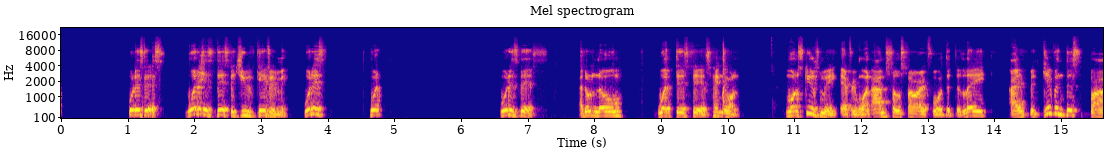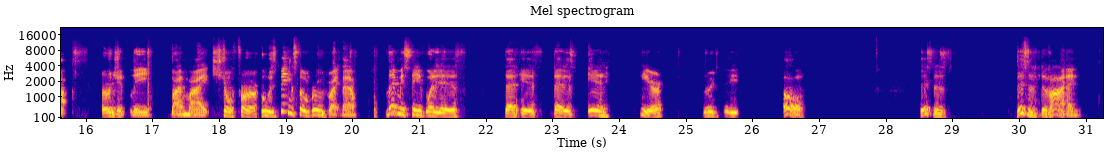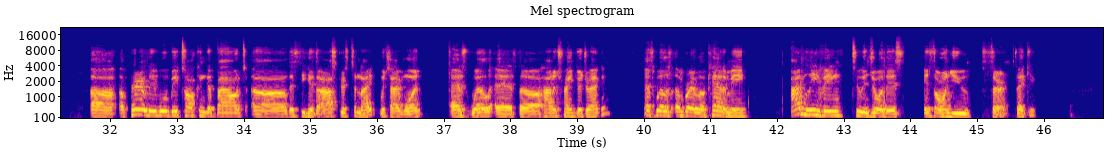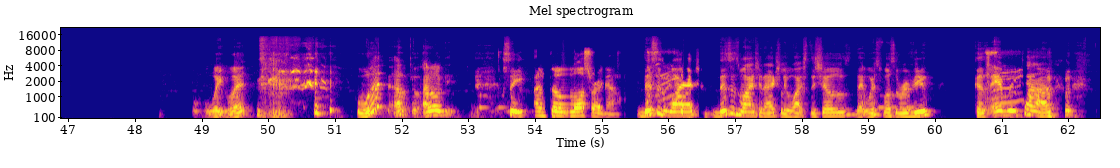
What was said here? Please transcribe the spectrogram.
What is this? What is this that you've given me? What is what what is this? I don't know what this is. Hang on. Well, excuse me, everyone. I'm so sorry for the delay. I've been given this box urgently by my chauffeur, who is being so rude right now. Let me see what it is that is that is in here. Oh, this is this is divine. Uh, apparently, we'll be talking about uh, let's see here the Oscars tonight, which I won, as well as uh, How to Train Your Dragon, as well as Umbrella Academy. I'm leaving to enjoy this. It's on you, sir. Thank you. Wait, what? what? I, I don't see. I'm so lost right now. This is why I should, this is why I should actually watch the shows that we're supposed to review. Because every time,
